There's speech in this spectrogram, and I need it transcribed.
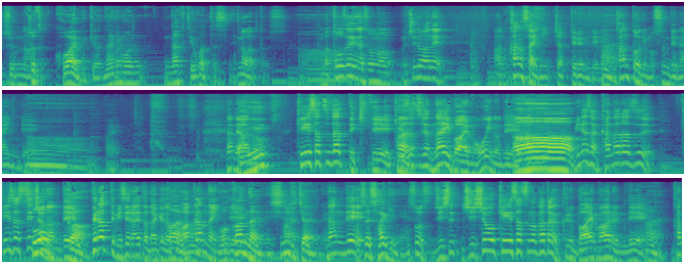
そんな。ちょっと怖いね。けど何もなくてよかったですね。なかったです。まあ、当然そのうちの姉あの関西に行っちゃってるんで、はい。関東にも住んでないんで、あはい、なんであのえ警察だって来て警察じゃない場合も多いので、皆さん必ず警察手帳なんでそうか。ペラって見せられただけだと分かんないんで、分かんないね。信じちゃうよね、はい。なんであそれ詐欺ね。そうです。自自称警察の方が来る場合もあるんで、は必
